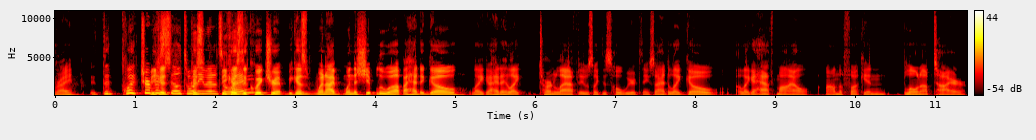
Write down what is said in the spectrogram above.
right? the Kwik Trip is still twenty minutes because away. the Kwik Trip because when I when the ship blew up, I had to go like I had to like turn left. It was like this whole weird thing. So I had to like go like a half mile on the fucking blown up tire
